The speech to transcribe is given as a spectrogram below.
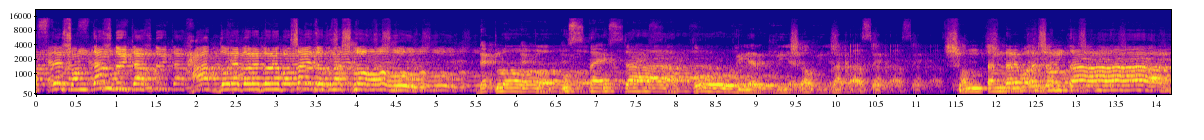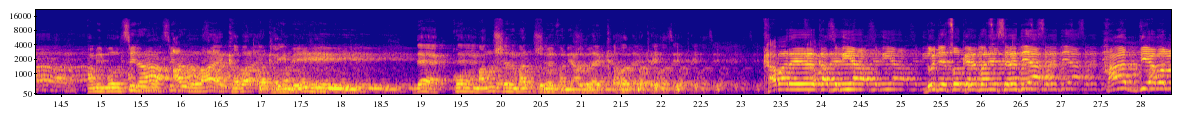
আসতে সন্তান দুইটা হাত ধরে ধরে ধরে বাসায় যখন আসলো দেখল বুস্তা একটা তৈল আর ঘি সব রাখা আছে। সন্তানটারে বলে, সন্তান, আমি বলছি না, আল্লাহ খাবার পাঠাইবে। দেখ, কোন মানুষের মাধ্যমে তুমি আল্লাহ খাবার পাঠাইছে। খাবারের কাছে গিয়া দুইটি চোখের পানি ছেড়ে দিয়া হাত দিয়া বলল,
